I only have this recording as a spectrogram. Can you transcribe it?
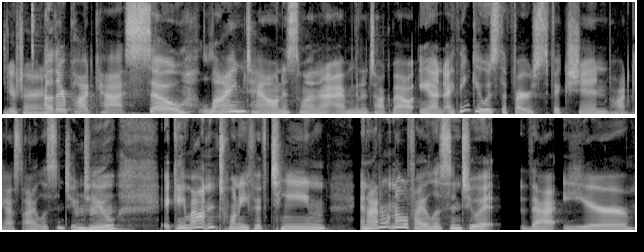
your turn. Other podcasts. So Limetown is one that I'm going to talk about. And I think it was the first fiction podcast I listened to too. It came out in 2015. And I don't know if I listened to it that year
